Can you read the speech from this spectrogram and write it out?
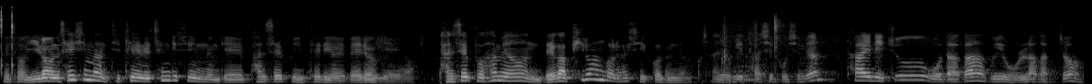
그래서 이런 세심한 디테일을 챙길 수 있는 게 반셀프 인테리어의 매력이에요. 반셀프 하면 내가 필요한 걸 할 수 있거든요. 자 여기 다시 보시면 타일이 쭉 오다가 위로 올라갔죠.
